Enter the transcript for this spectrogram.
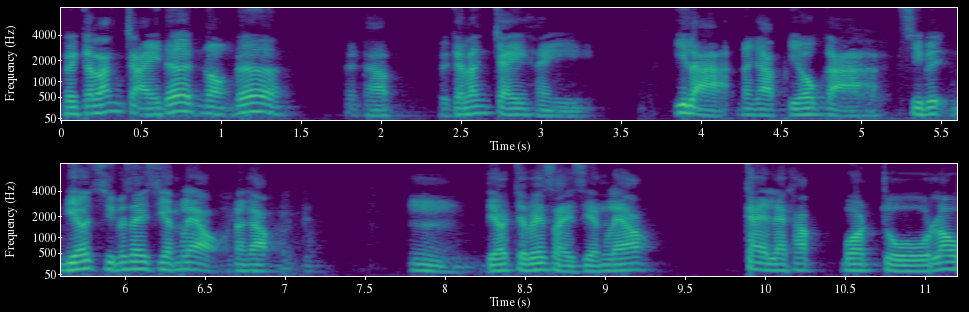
เป็นกำลังใจเด้อน้องเด้อนะครับ เป็นกำลังใจให้อีหลานะครับ เดี๋ยวกาสิเดี๋ยวสิไปใส่เสียงแล้วนะครับ อืม เดี๋ยวจะไปใส่เสียงแล้วใกล้แล้วครับ บอโจเล่า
